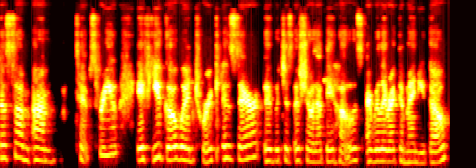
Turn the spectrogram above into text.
just some um, tips for you. If you go when Twerk is there, eh, which is a show that they host, I really recommend you go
